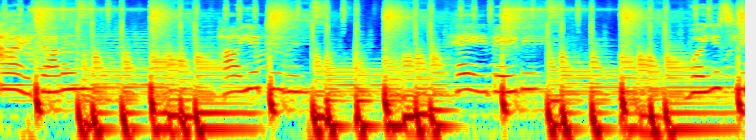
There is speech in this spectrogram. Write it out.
Hi, darling. How you doing? Hey, baby. Were you?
